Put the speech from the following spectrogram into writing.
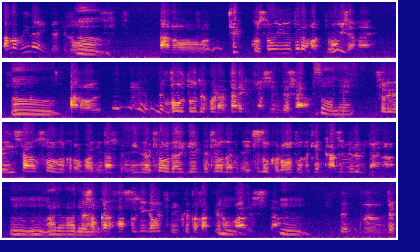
あんま見ないんだけど、うん。うん。あの、結構そういうドラマって多いじゃない？あの、冒頭でほら、誰かが死んでさ、そうね。それで遺産相続の場になって、みんな兄弟喧嘩、兄弟とか一族老頭で喧嘩始めるみたいな。うんうん、あるあるで、そこ。から殺人が起きていくとかっていうのもあるしさ。うん。で、うん、で、え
